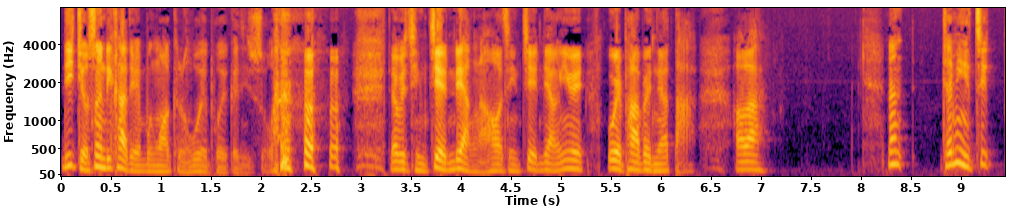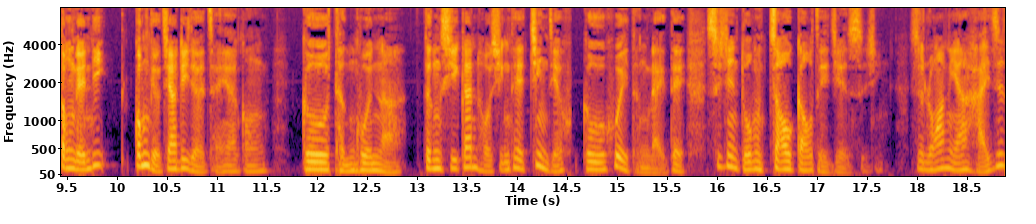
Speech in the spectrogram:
你就算你卡点问我，可能我也不会跟你说，要不请见谅，然后请见谅，因为我也怕被人家打。好啦，那前面这当然你讲到家里就怎样讲高糖分啊，长时间和身体进入高血糖来对，是件多么糟糕的一件事情。是老年孩子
